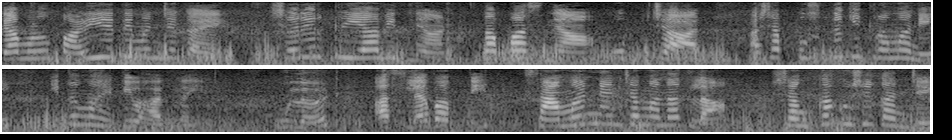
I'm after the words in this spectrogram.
त्यामुळं पाळी येते म्हणजे काय? शरीर क्रिया विज्ञान तपासण्या उपचार अशा पुस्तकी क्रमाने इथं माहिती वाहत नाही. उलट असल्या बाबतीत सामान्यांच्या मनातला शंकाकुशिकांचे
